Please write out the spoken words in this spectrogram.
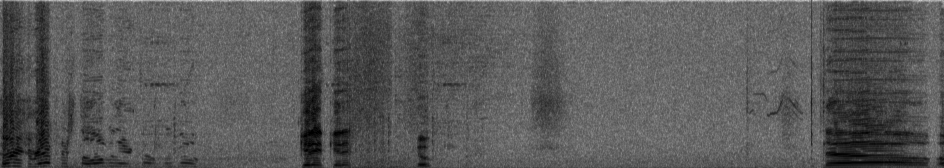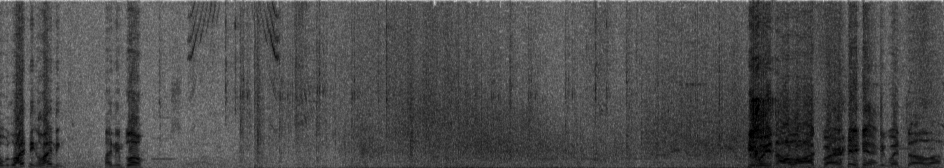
Hurry, rep! They're still over there. Go, go, go! Get in, get in. Go. No! Oh, lightning, lightning, lightning blow. He went Allah Akbar. he went to Allah.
